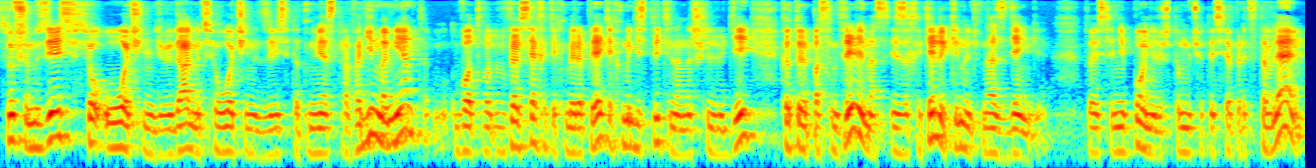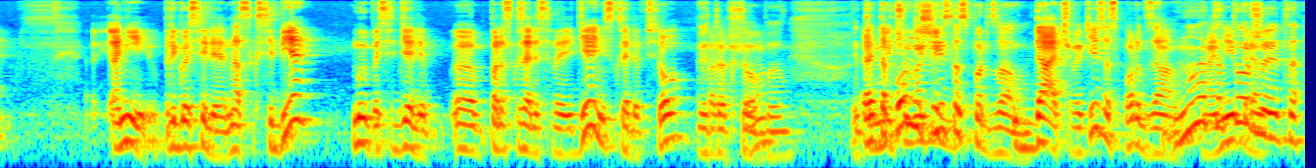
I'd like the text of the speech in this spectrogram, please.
Слушай, ну здесь все очень индивидуально, все очень зависит от инвестора. В один момент, вот во- всех этих мероприятиях мы действительно нашли людей, которые посмотрели нас и захотели кинуть в нас деньги. То есть они поняли, что мы что-то из себя представляем, они пригласили нас к себе, Мы посидели, э, порассказали свои идеи, они сказали, все, Это хорошо. кто был? Это, Это не помнишь, чуваки со спортзалом? Да, чуваки со спортзалом. Ну, это Они тоже прям- это.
